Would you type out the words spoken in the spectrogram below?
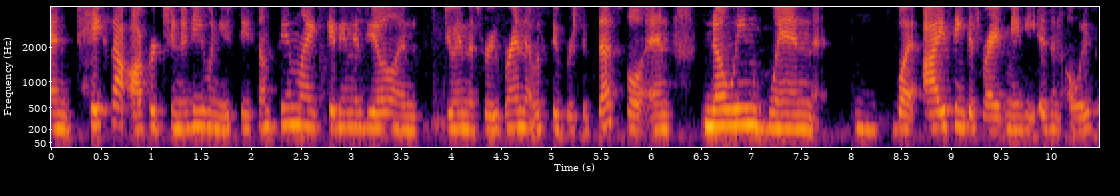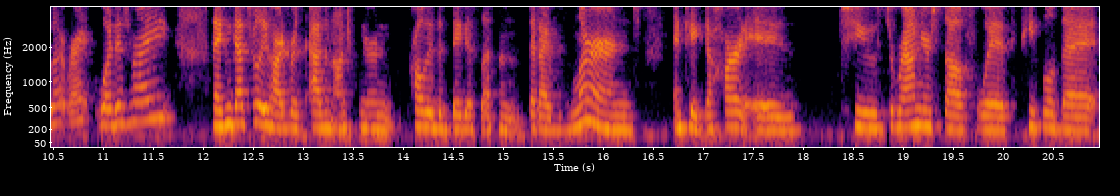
and take that opportunity when you see something like getting a deal and doing this rebrand that was super successful and knowing when what I think is right maybe isn't always what right what is right. And I think that's really hard for us as an entrepreneur and probably the biggest lesson that I've learned and take to heart is to surround yourself with people that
